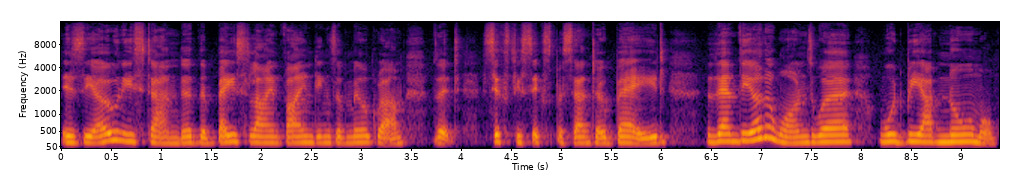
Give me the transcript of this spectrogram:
is the only standard, the baseline findings of Milgram that 66% obeyed, then the other ones were would be abnormal.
